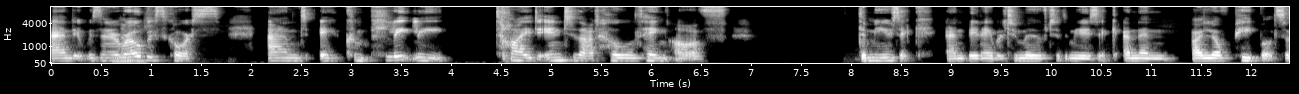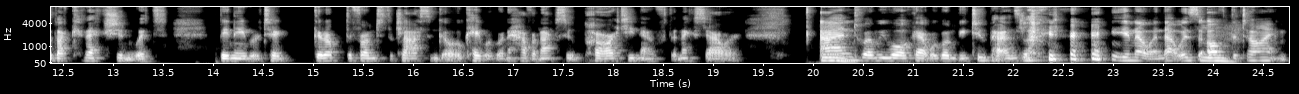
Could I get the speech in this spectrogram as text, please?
And it was an aerobics course. And it completely tied into that whole thing of the music and being able to move to the music. And then I love people. So that connection with being able to get up the front of the class and go, okay, we're going to have an absolute party now for the next hour. Mm. And when we walk out, we're going to be two pounds lighter, you know, and that was Mm. of the time.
